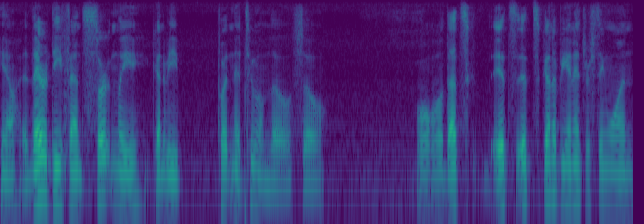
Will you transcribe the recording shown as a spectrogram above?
You know, their defense certainly going to be putting it to them, though. So, well, well that's it's it's going to be an interesting one.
